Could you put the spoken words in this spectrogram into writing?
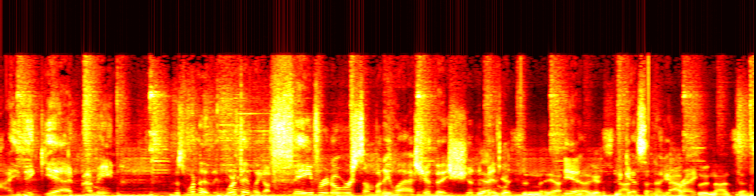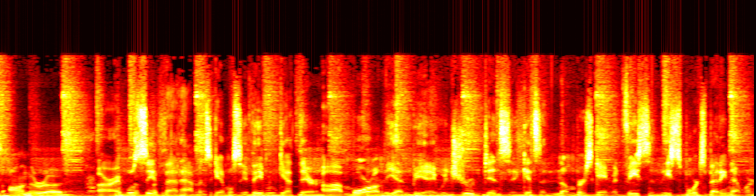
I think, yeah, I mean, because weren't they, weren't they like a favorite over somebody last year? They shouldn't Yeah, have been. against the yeah, Yeah, Nuggets, against the. Nuggets, right. absolute nonsense on the road. All right, we'll see if that happens again. We'll see if they even get there. Uh, more on the NBA with Drew Dinsick. It's a numbers game at VSIN, the Sports Betting Network.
